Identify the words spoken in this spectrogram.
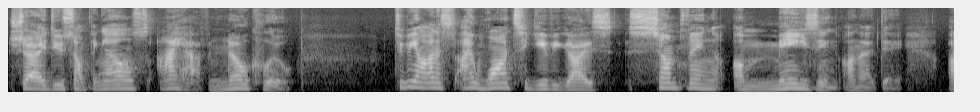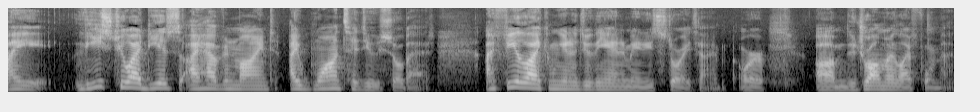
Should I do something else? I have no clue. To be honest, I want to give you guys something amazing on that day. I these two ideas I have in mind, I want to do so bad. I feel like I'm to do the animated story time or um, the Draw My Life format.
